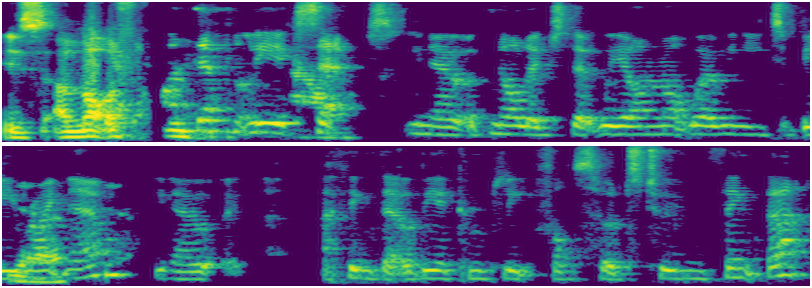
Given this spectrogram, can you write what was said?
Is a lot Yeah, of I definitely accept, you know, acknowledge that we are not where we need to be Yeah. right now. You know, I think that would be a complete falsehood to even think that.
